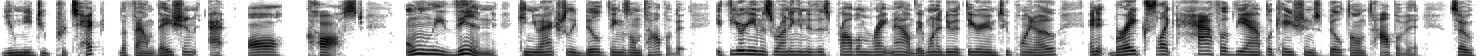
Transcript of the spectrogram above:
you need to protect the foundation at all cost only then can you actually build things on top of it. Ethereum is running into this problem right now. They want to do Ethereum 2.0 and it breaks like half of the applications built on top of it. So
